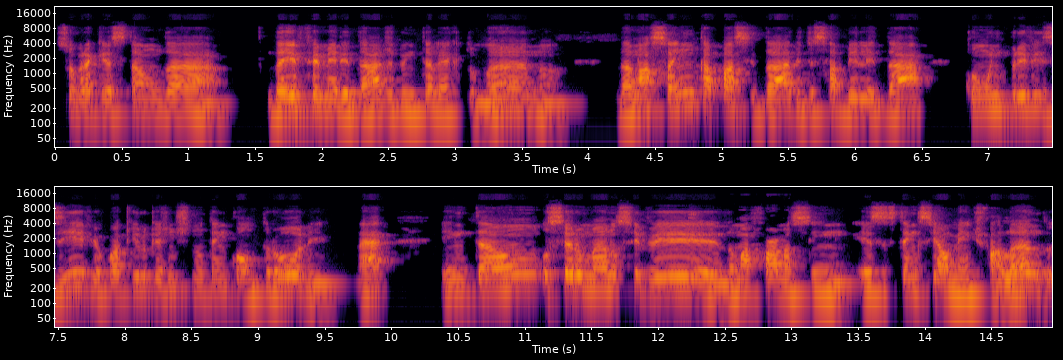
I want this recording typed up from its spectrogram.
sobre a questão da, da efemeridade do intelecto humano, da nossa incapacidade de saber lidar com o imprevisível, com aquilo que a gente não tem controle, né? Então, o ser humano se vê, numa forma assim, existencialmente falando,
